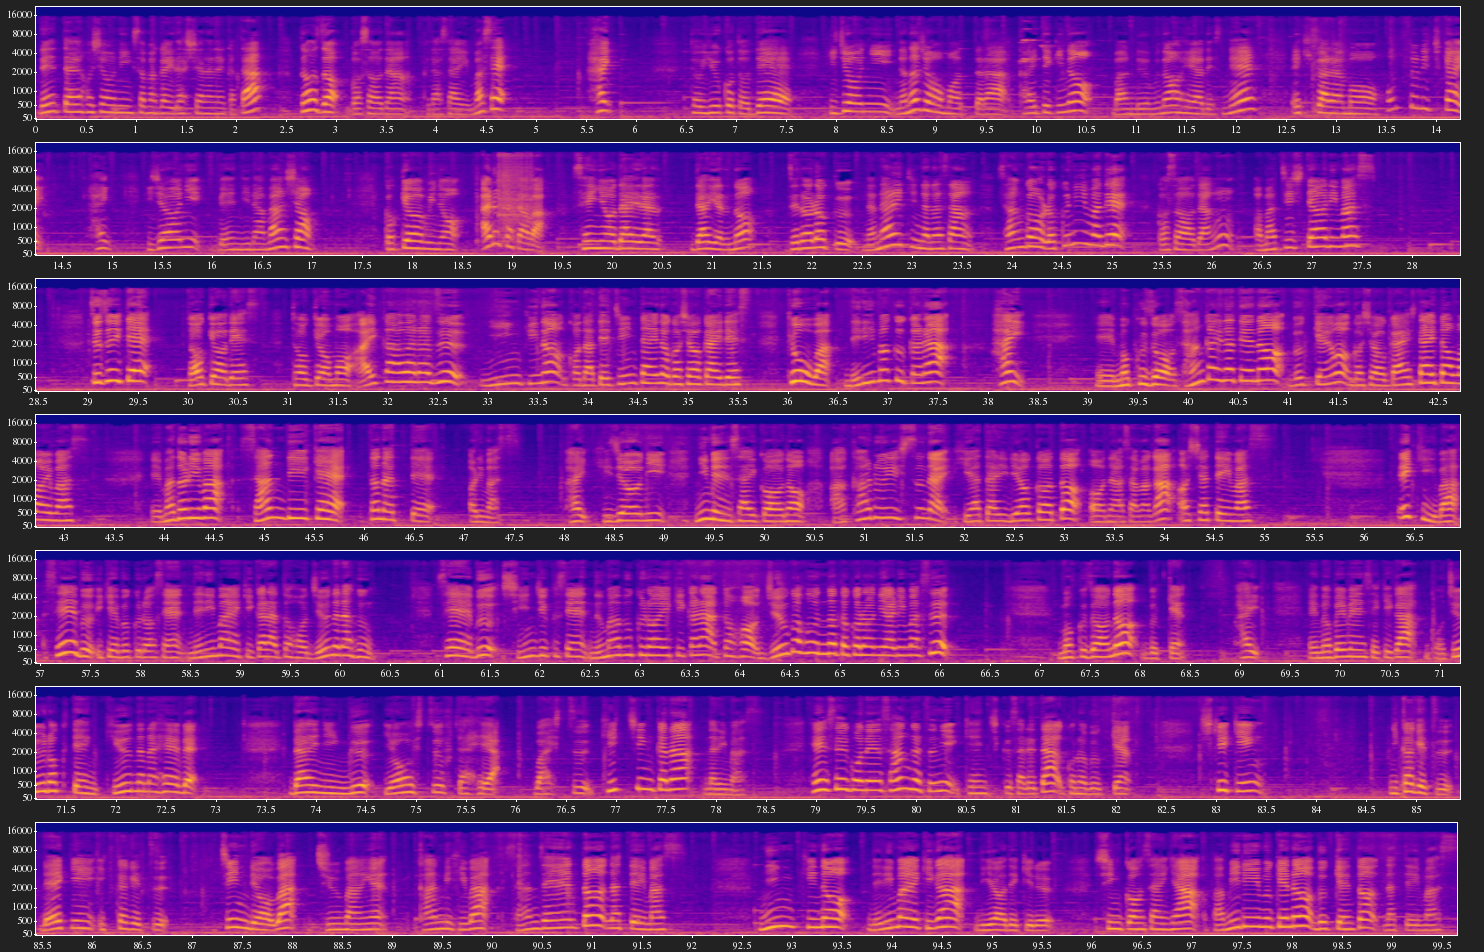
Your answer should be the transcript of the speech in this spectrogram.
連帯保証人様がいらっしゃらない方どうぞご相談くださいませ。はい。ということで非常に7畳もあったら快適のワンルームのお部屋ですね。駅からも本当に近い。はい。非常に便利なマンション。ご興味のある方は専用ダイヤルの0671733562までご相談お待ちしております。続いて東京です。東京も相変わらず人気の戸建て賃貸のご紹介です。今日は練馬区からはい、えー、木造3階建ての物件をご紹介したいと思います、えー、間取りは 3DK となっておりますはい、非常に2面最高の明るい室内、日当たり良好とオーナー様がおっしゃっています。駅は西武池袋線練馬駅から徒歩17分、西武新宿線沼袋駅から徒歩15分のところにあります木造の物件。はい、延べ面積が56.97平米、ダイニング、洋室2部屋、和室キッチンからなります。平成5年3月に建築されたこの物件。敷金2ヶ月礼金1ヶ月賃料は10万円管理費は3000円となっています。人気の練馬駅が利用できる新婚さんやファミリー向けの物件となっています。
